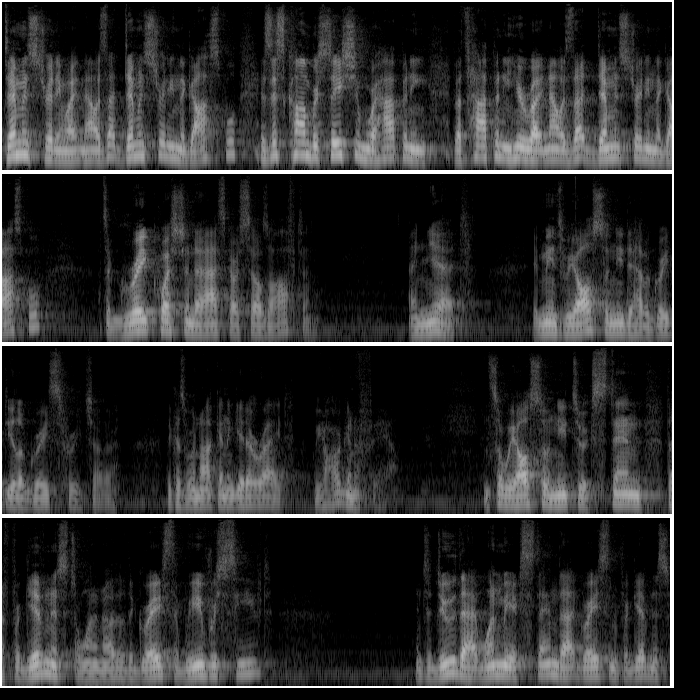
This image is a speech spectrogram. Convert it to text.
demonstrating right now, is that demonstrating the gospel? Is this conversation we're happening, that's happening here right now, is that demonstrating the gospel? That's a great question to ask ourselves often. And yet, it means we also need to have a great deal of grace for each other because we're not going to get it right. We are going to fail. And so we also need to extend the forgiveness to one another, the grace that we've received. And to do that, when we extend that grace and forgiveness,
